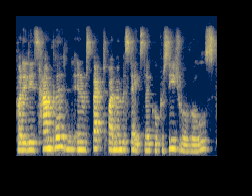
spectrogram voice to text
but it is hampered in respect by member states' local procedural rules.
